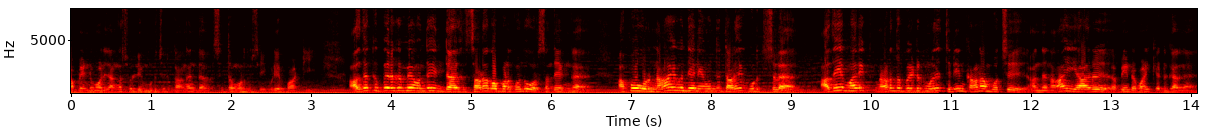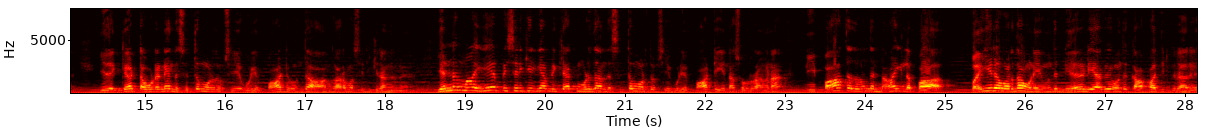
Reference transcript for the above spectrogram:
அப்படின்ற மாதிரி தாங்க சொல்லி முடிச்சிருக்காங்க இந்த சித்தமருத்துவம் செய்யக்கூடிய பாட்டி. அதுக்கு பிறகுமே வந்து இந்த சடகோப்பனுக்கு வந்து ஒரு சந்தேகங்க. அப்போ ஒரு நாய் வந்து என்னை வந்து தலையை கொடுத்துச்சுல அதே மாதிரி நடந்து போயிட்டு இருக்கும்போது திடீர்னு காணாம போச்சு. அந்த நாய் யாரு? அப்படின்ற மாதிரி கேட்டிருக்காங்க. இதை கேட்ட உடனே இந்த சித்த மருத்துவம் செய்யக்கூடிய பாட்டு வந்து ஆங்காரமா சிரிக்கிறாங்கங்க. என்னம்மா ஏன் இப்படி சிரிக்கிறீங்க? அப்படின்னு கேட்கும் பொழுது அந்த சித்த மருத்துவம் செய்யக்கூடிய பாட்டி என்ன சொல்றாங்கன்னா நீ பார்த்தது வந்து நாய் இல்லப்பா. பைரவர் தான் உன்னை வந்து நேரடியாவே வந்து காப்பாத்திருக்கிறாரு.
